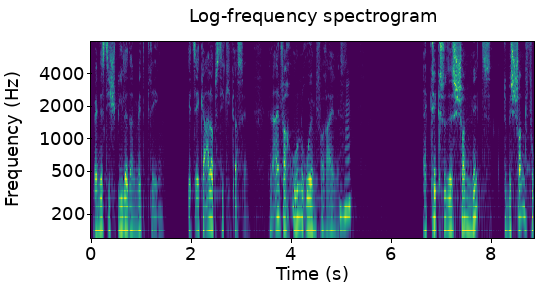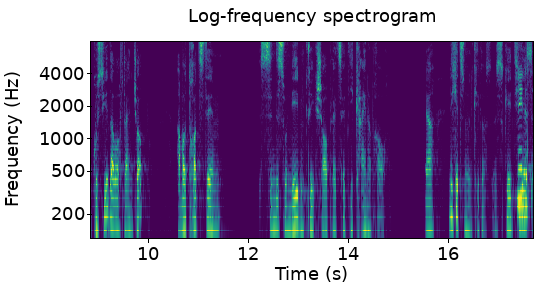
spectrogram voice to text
wenn das die Spieler dann mitkriegen, jetzt egal, ob es die Kicker sind, wenn einfach Unruhe im Verein ist, dann kriegst du das schon mit. Du bist schon fokussiert aber auf deinen Job, aber trotzdem sind es so Nebenkriegsschauplätze, die keiner braucht. Ja, nicht jetzt nur in Kickers. Es geht hier. Nee, das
